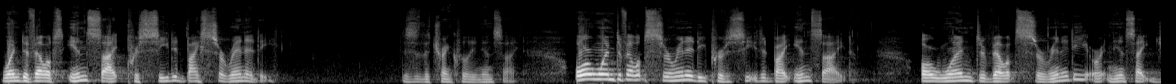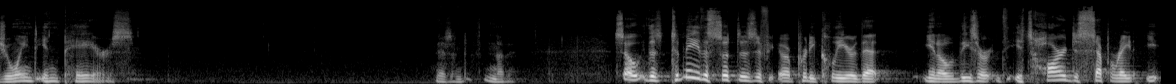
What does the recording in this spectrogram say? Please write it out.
One develops insight preceded by serenity. This is the tranquility and insight. Or one develops serenity preceded by insight. Or one develops serenity or an insight joined in pairs. There's another. So, the, to me, the suttas are pretty clear that you know, these are, it's hard to separate.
